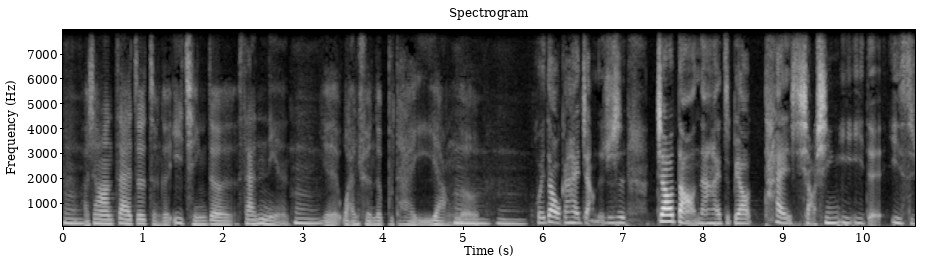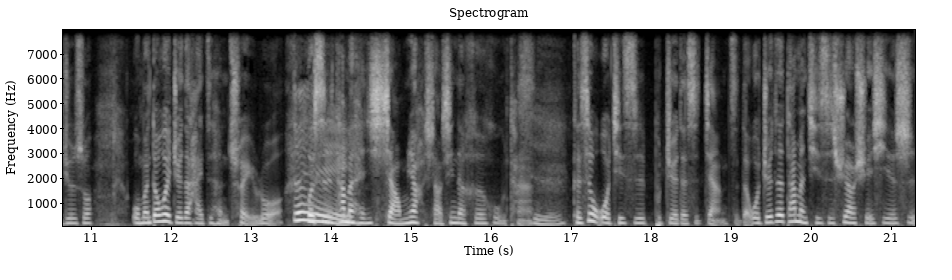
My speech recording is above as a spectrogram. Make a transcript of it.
嗯、好像在这整个疫情的三年，嗯、也完全的不太一样了。嗯，嗯，回到我刚才讲的，就是教导男孩子不要太小心翼翼的意思，就是说，我们都会觉得孩子很脆弱，对，或是他们很小，我们要小心的呵护。护他，是。可是我其实不觉得是这样子的。我觉得他们其实需要学习的是，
